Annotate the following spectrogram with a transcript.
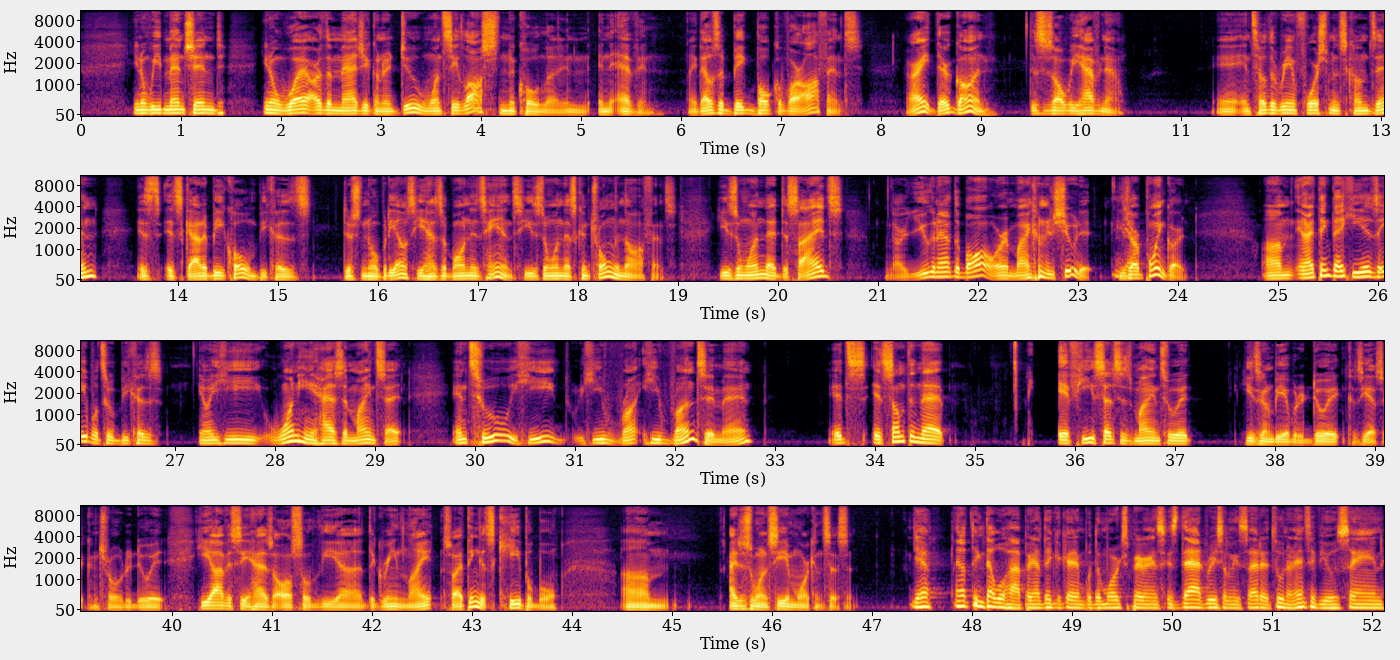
You know we mentioned you know what are the magic going to do once they lost nikola and, and evan? Like that was a big bulk of our offense. All right they're gone. This is all we have now. And until the reinforcements comes in it's it's got to be cole because there's nobody else. He has a ball in his hands. He's the one that's controlling the offense. He's the one that decides are you going to have the ball or am i going to shoot it? He's yep. our point guard um, and I think that he is able to because you know he one he has a mindset, and two he he run he runs it, man. It's it's something that if he sets his mind to it, he's going to be able to do it because he has the control to do it. He obviously has also the uh, the green light, so I think it's capable. Um, I just want to see him more consistent. Yeah, and I think that will happen. I think again with the more experience, his dad recently said it too in an interview, saying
